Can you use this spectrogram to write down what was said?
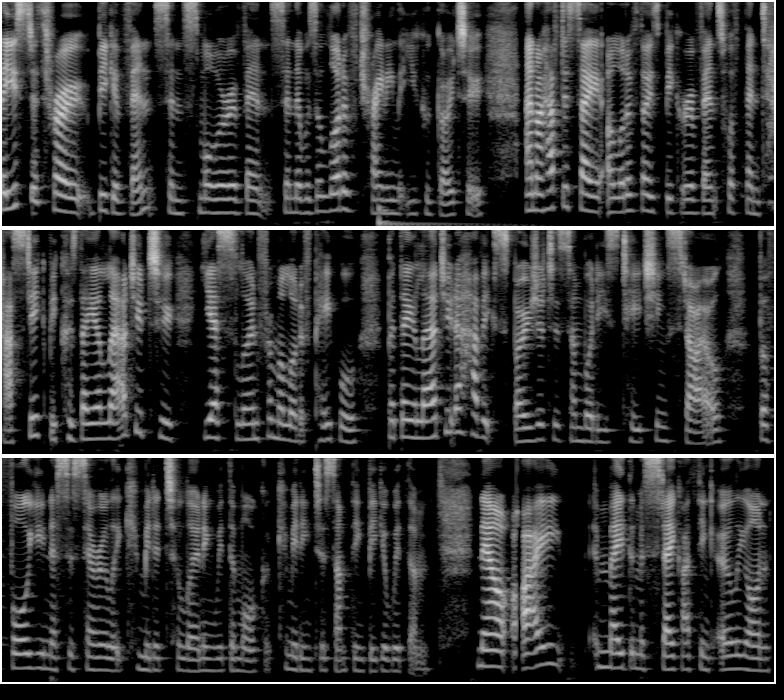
They used to throw big events and smaller events, and there was a lot of training that you could go to. And I have to say, a lot of those bigger events were fantastic because they allowed you to, yes, learn from a lot of people, but they allowed you to have exposure to somebody's teaching style before you necessarily committed to learning with them or committing to something bigger with them. Now, I made the mistake, I think, early on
